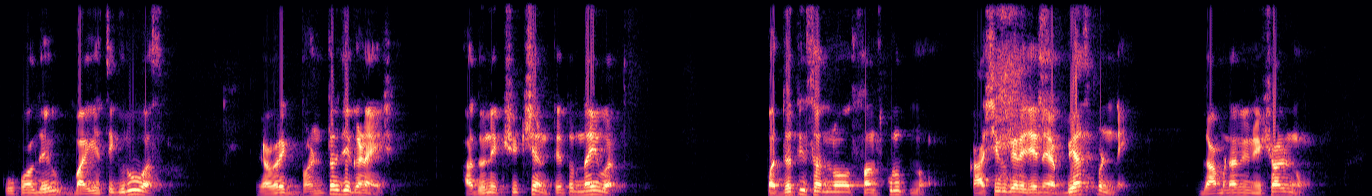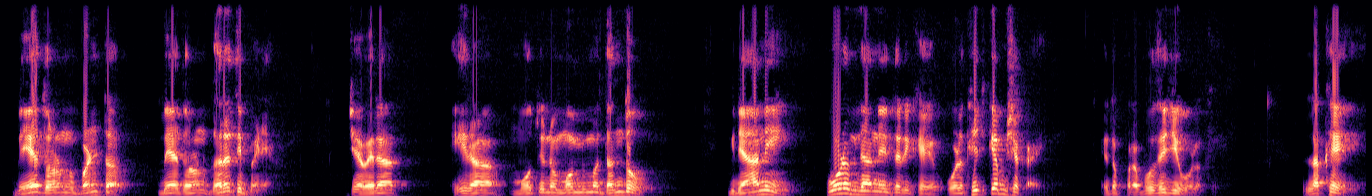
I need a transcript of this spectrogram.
કુપાલદેવ બાહ્યથી ગુરુવાસમાં વ્યવહારિક ભણતર જે ગણાય છે, આધુનિક શિક્ષણ તે તો નહીવત. પદ્ધતિસરનો સંસ્કૃતનો, કાશી વગેરે જેને અભ્યાસ પણ નહીં, ગામડાની નિશાળનું, બે ધોરણનું ભણતર, બે ધોરણ ઘરેથી ભણ્યા. ઝવેરાત, હીરા, મોતીનો મમ્મીમાં ધંધો, જ્ઞાની, પૂર્ણ જ્ઞાની તરીકે ઓળખી જ કેમ શકાય? એ તો પ્રભુથી ઓળખે. લખે,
